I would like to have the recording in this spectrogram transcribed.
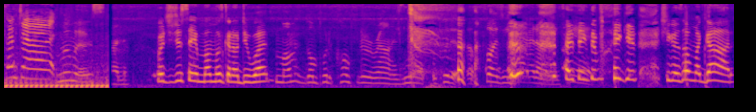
sunset. Moo-moos. What'd you just say? Mom was gonna do what? Mama's gonna put a comforter around his neck and put a, a fuzzy hat on his I head. think the blanket. She goes, "Oh my God,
